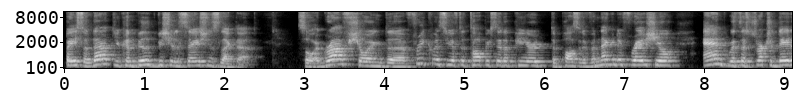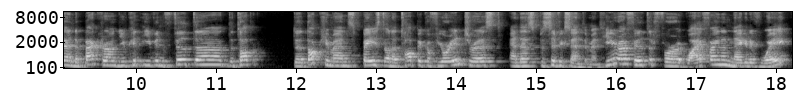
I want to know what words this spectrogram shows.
based on that, you can build visualizations like that. So a graph showing the frequency of the topics that appeared, the positive and negative ratio, and with the structured data in the background, you can even filter the top the documents based on a topic of your interest and a specific sentiment. Here I filtered for Wi-Fi in a negative way.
